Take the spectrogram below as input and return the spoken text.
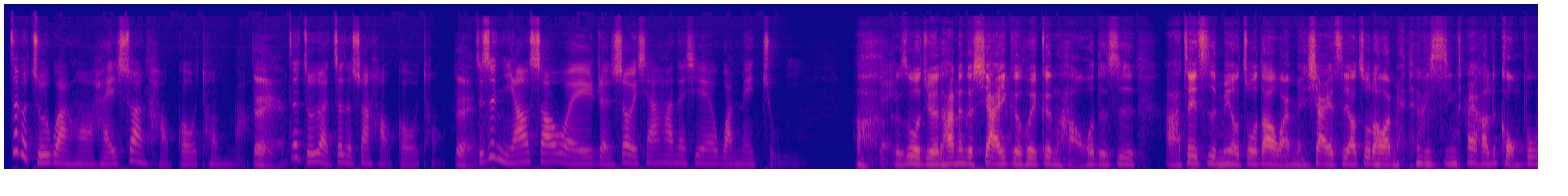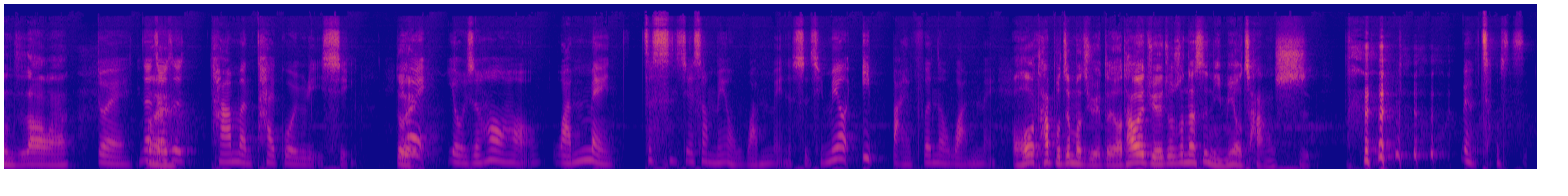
这个主管哈还算好沟通啦，对，这主管真的算好沟通，对，只是你要稍微忍受一下他那些完美主义啊。可是我觉得他那个下一个会更好，或者是啊这次没有做到完美，下一次要做到完美，那个心态很恐怖，你知道吗？对，那就是他们太过于理性，因为有时候哈完美，这世界上没有完美的事情，没有一百分的完美。哦，他不这么觉得哦，他会觉得就是说那是你没有尝试。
